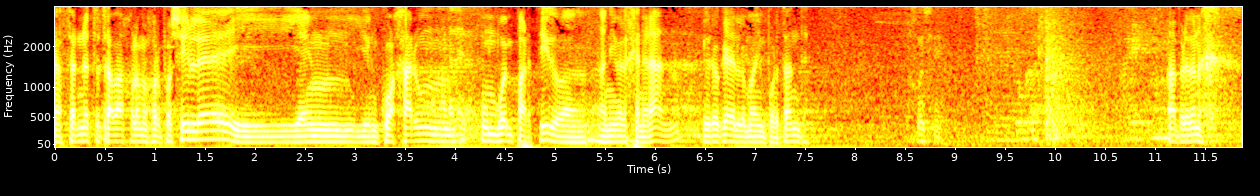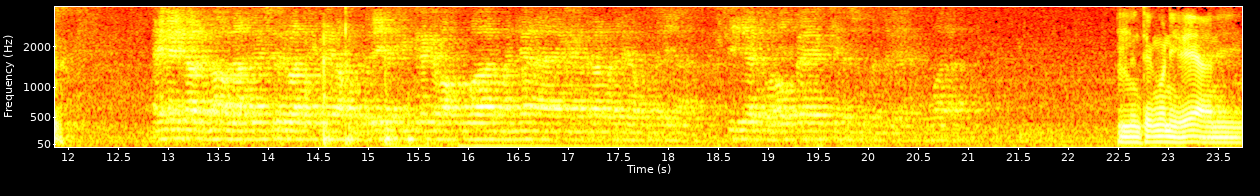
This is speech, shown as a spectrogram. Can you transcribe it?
hacer nuestro trabajo lo mejor posible y, en, cuajar un, buen partido a, nivel general. ¿no? Yo creo que es lo más importante. José. Ah, perdona. No tengo ni idea, ni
